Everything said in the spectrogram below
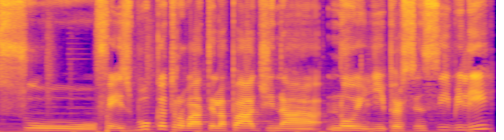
su Facebook trovate la pagina Noi gli ipersensibili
